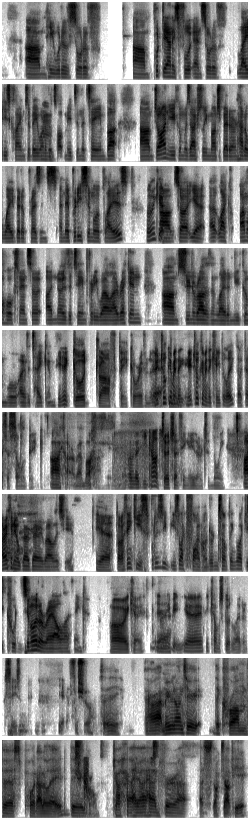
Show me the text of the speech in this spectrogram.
um, he would have sort of um, put down his foot and sort of laid his claim to be one of the top mids in the team. But um, John Newcombe was actually much better and had a way better presence, and they're pretty similar players. Okay. Um, so yeah, uh, like I'm a Hawks fan, so I know the team pretty well. I reckon um, sooner rather than later, Newcombe will overtake him. He's a good draft pick, or even who took him in the who took him in the keeper league? Like that's a solid pick. I can't remember. I mean, you can't search that thing either. It's annoying. I reckon Oh. he'll go very well this year. Yeah, but I think he's what is he? He's like five hundred and something. Like you couldn't. Similar to Raul, I think. Oh, okay. Yeah, Maybe. Yeah, if he comes good later in the season. yeah, for sure. So, all right, moving on to the Crom versus Port Adelaide. The Crom. guy I had for uh, stocks up here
